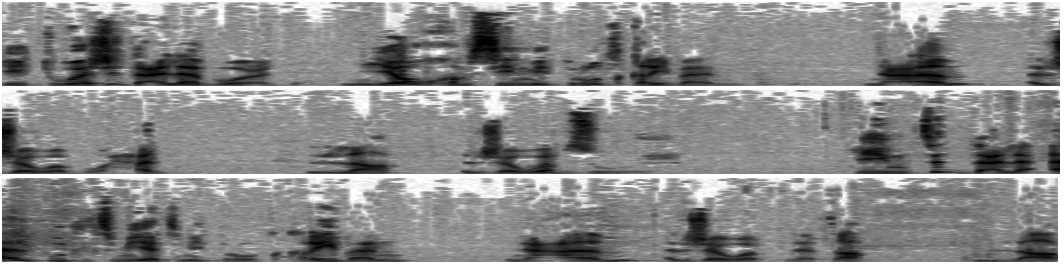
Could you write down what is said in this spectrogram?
كيتواجد على بعد 150 متر تقريبا. نعم الجواب واحد. لا الجواب زوج. كيمتد على 1300 متر تقريبا. نعم الجواب ثلاثة. لا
